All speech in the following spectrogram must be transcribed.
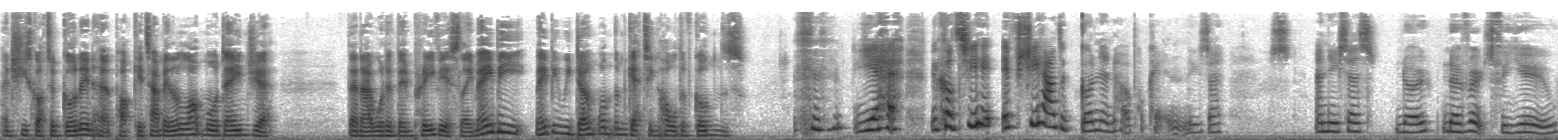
and she's got a gun in her pocket, I'm in a lot more danger than I would have been previously. Maybe maybe we don't want them getting hold of guns. Yeah, because she if she had a gun in her pocket and he says and he says no, no votes for you.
